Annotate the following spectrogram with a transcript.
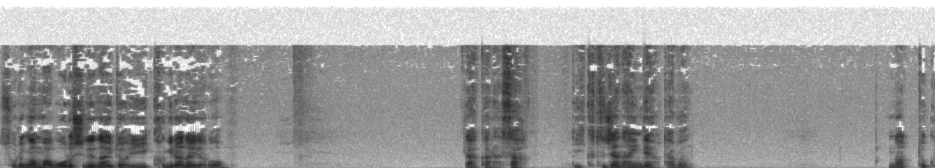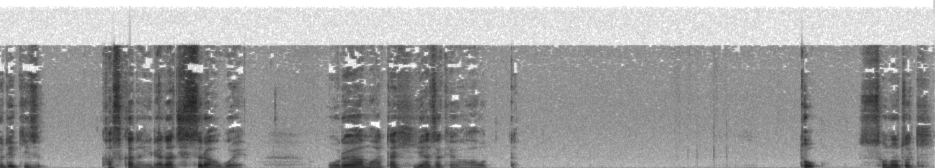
それが幻でないとは言い限らないだろだからさ、理屈じゃないんだよ、多分。納得できず、かすかな苛立ちすら覚え、俺はまた冷や酒を煽った。と、その時、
